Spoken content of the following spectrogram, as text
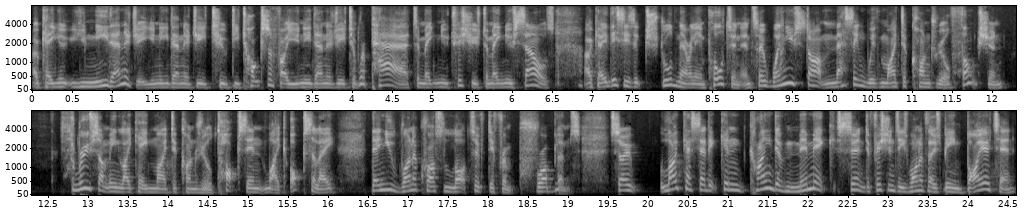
Okay, you, you need energy. You need energy to detoxify. You need energy to repair, to make new tissues, to make new cells. Okay, this is extraordinarily important. And so when you start messing with mitochondrial function, through something like a mitochondrial toxin like oxalate, then you run across lots of different problems. So like I said, it can kind of mimic certain deficiencies, one of those being biotin.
